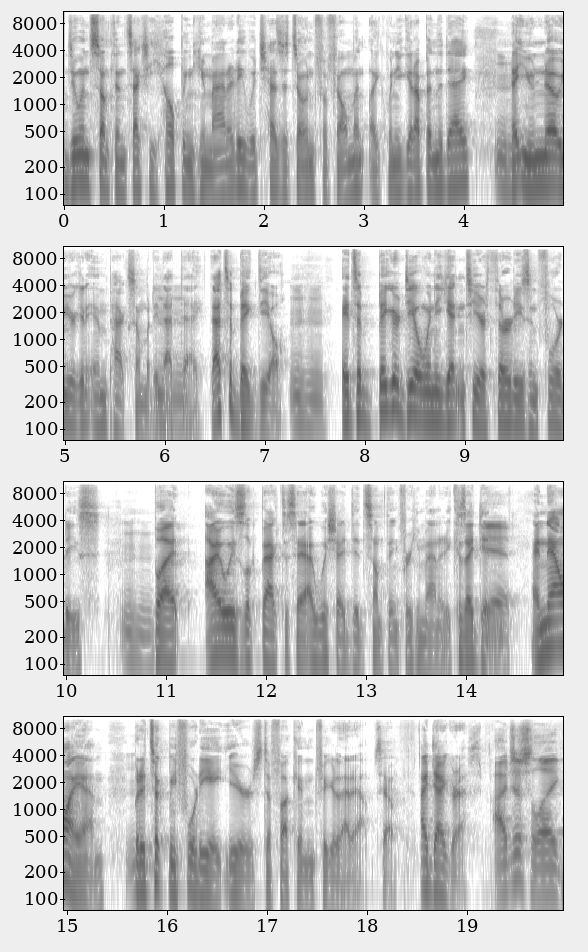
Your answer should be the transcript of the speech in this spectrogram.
doing something that's actually helping humanity, which has its own fulfillment. Like when you get up in the day, mm-hmm. that you know you're going to impact somebody that mm-hmm. day. That's a big deal. Mm-hmm. It's a bigger deal when you get into your 30s and 40s. But I always look back to say, I wish I did something for humanity because I didn't. Yeah. And now I am. But it took me 48 years to fucking figure that out. So I digress. I just like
